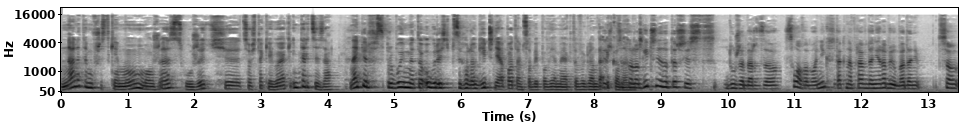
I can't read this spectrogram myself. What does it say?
No ale temu wszystkiemu może służyć e, coś takiego jak internet narcyza. Najpierw spróbujmy to ugryźć psychologicznie, a potem sobie powiemy, jak to wygląda Wiesz, ekonomicznie. Psychologicznie to też jest duże bardzo słowo, bo nikt tak naprawdę nie robił badań, co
